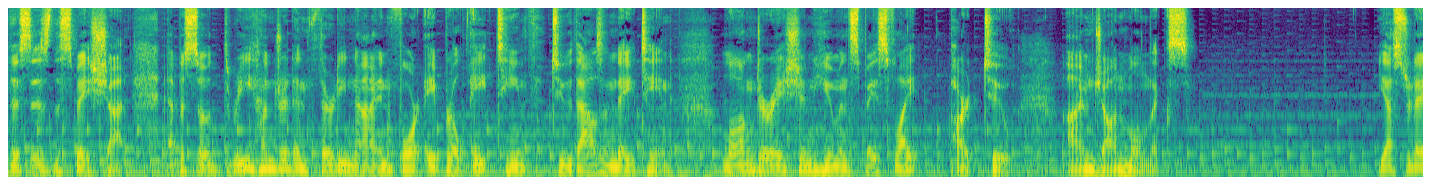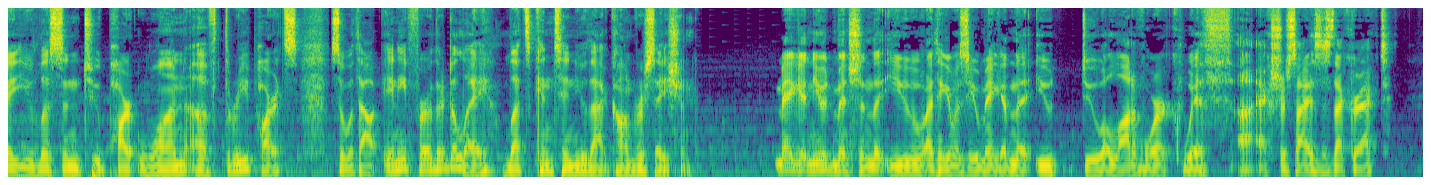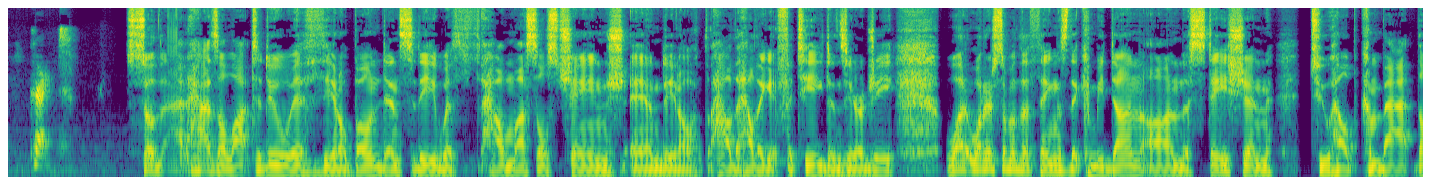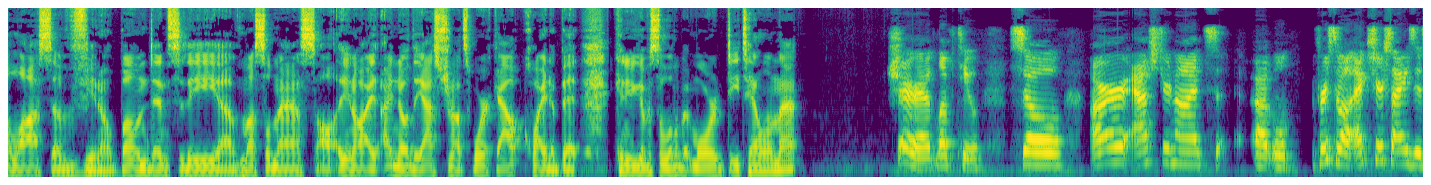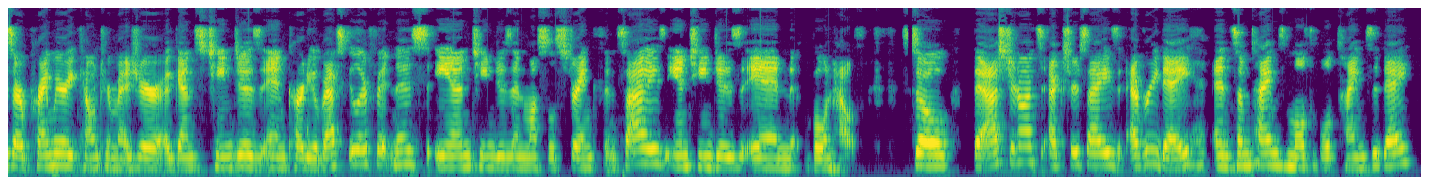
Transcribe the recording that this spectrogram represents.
This is The Space Shot, episode 339 for April 18th, 2018. Long duration human spaceflight, part 2. I'm John Molnix. Yesterday, you listened to part one of three parts, so without any further delay, let's continue that conversation. Megan, you had mentioned that you, I think it was you, Megan, that you do a lot of work with uh, exercise. Is that correct? Correct. So that has a lot to do with you know bone density, with how muscles change, and you know how the how they get fatigued in zero g. What what are some of the things that can be done on the station to help combat the loss of you know bone density of muscle mass? All, you know, I, I know the astronauts work out quite a bit. Can you give us a little bit more detail on that? Sure, I'd love to. So, our astronauts uh, well, first of all, exercise is our primary countermeasure against changes in cardiovascular fitness and changes in muscle strength and size and changes in bone health. So the astronauts exercise every day and sometimes multiple times a day.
